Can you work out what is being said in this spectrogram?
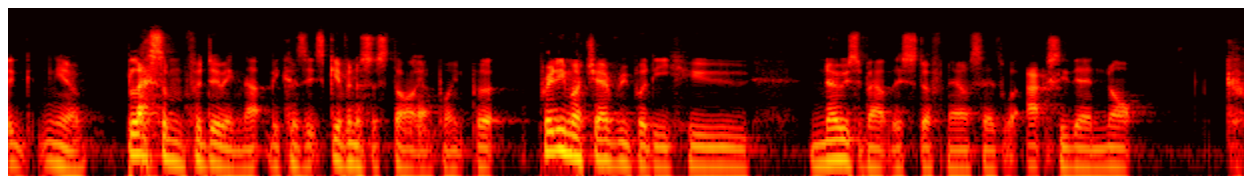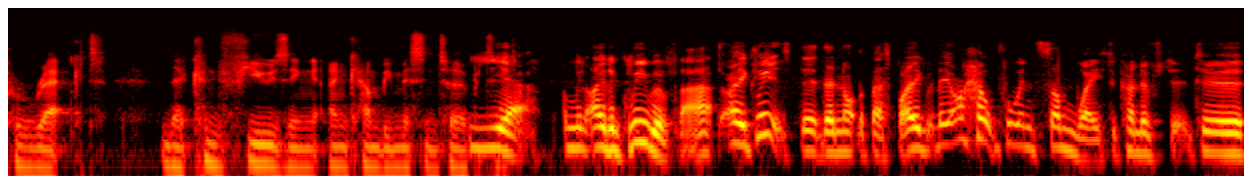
you know, bless them for doing that because it's given us a starting yeah. point. But pretty much everybody who knows about this stuff now says, well, actually, they're not correct they're confusing and can be misinterpreted. Yeah, I mean, I'd agree with that. I agree it's they're not the best, but they are helpful in some ways to kind of to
